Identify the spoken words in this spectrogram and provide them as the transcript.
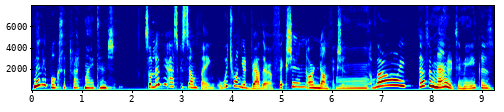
many books attract my attention. So let me ask you something. Which one you'd rather, fiction or nonfiction? Mm, well, it doesn't matter to me because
